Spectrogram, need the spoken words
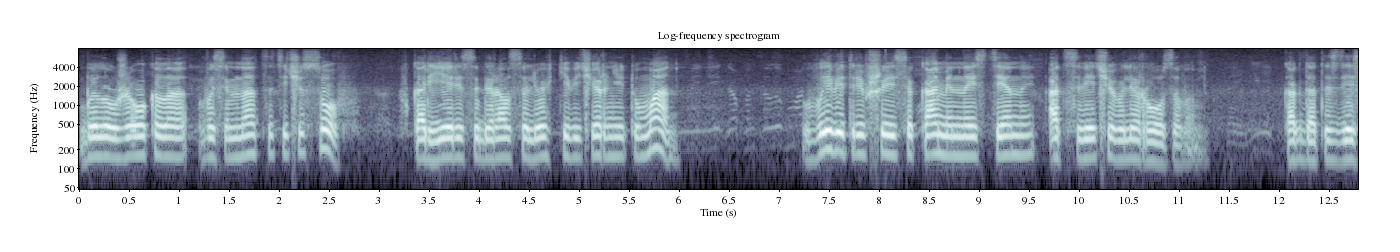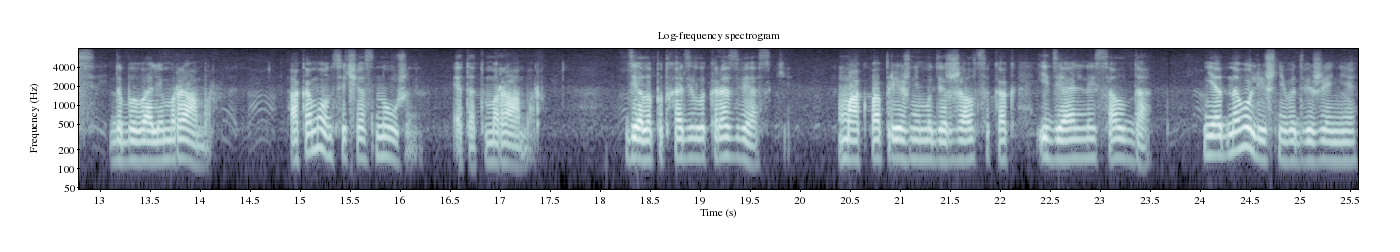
Было уже около 18 часов. В карьере собирался легкий вечерний туман. Выветрившиеся каменные стены отсвечивали розовым. Когда-то здесь добывали мрамор. А кому он сейчас нужен, этот мрамор? Дело подходило к развязке. Маг по-прежнему держался как идеальный солдат. Ни одного лишнего движения.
